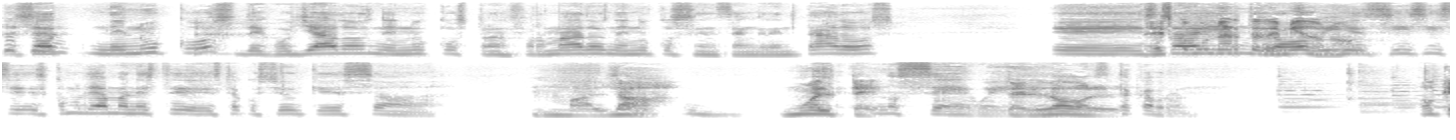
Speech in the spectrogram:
O sea, nenucos degollados, nenucos transformados, nenucos ensangrentados. Eh, Es como un arte de miedo, ¿no? Sí, sí, sí. es- ¿Cómo le llaman este, esta cuestión que es... ah, Maldad. Muerte. no sé, güey. Telol. Está cabrón. Ok.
